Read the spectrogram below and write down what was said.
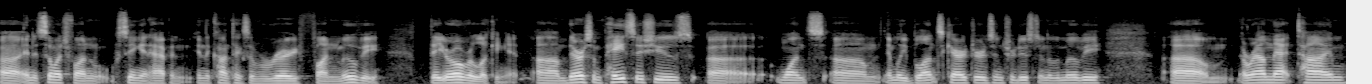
Uh, and it's so much fun seeing it happen in the context of a very fun movie that you're overlooking it. Um, there are some pace issues uh, once um, Emily Blunt's character is introduced into the movie. Um, around that time,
